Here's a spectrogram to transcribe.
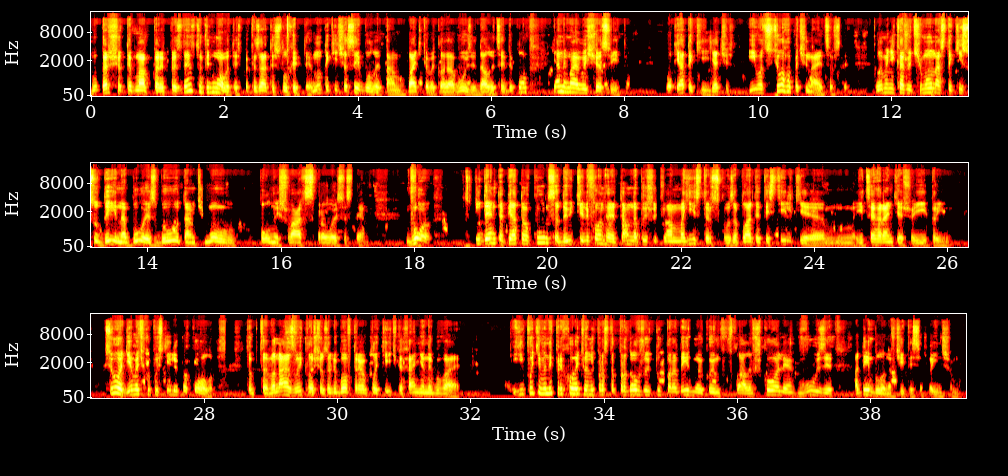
Ну, перше, ти мав перед президентством відмовитись, показати, слухайте, ну такі часи були там, батька викладав в вузі, дали цей диплом. Я не маю вищої освіти. От я такий. Я і от з цього починається все. Коли мені кажуть, чому у нас такі суди, НАБУ, СБУ, там чому повний швах з правової системи? Бо студента п'ятого курсу дають телефон, говорять, там напишуть вам магістерську, заплатите стільки, і це гарантія, що її приймуть. Все, дівчинку пустили по колу. Тобто вона звикла, що за любов треба платити, кохання не буває. І потім вони приходять, вони просто продовжують ту парадигму, яку їм вклали в школі, в вузі, а де їм було навчитися по-іншому.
